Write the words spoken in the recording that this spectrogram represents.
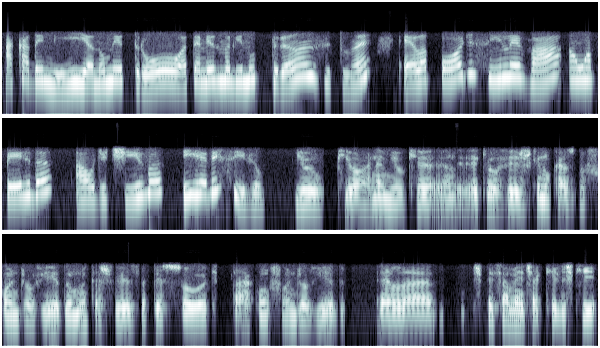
academia, no metrô, até mesmo ali no trânsito, né, ela pode sim levar a uma perda auditiva irreversível. E o pior, né, Mil, que é, é, que eu vejo que no caso do fone de ouvido, muitas vezes a pessoa que está com fone de ouvido, ela, especialmente aqueles que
